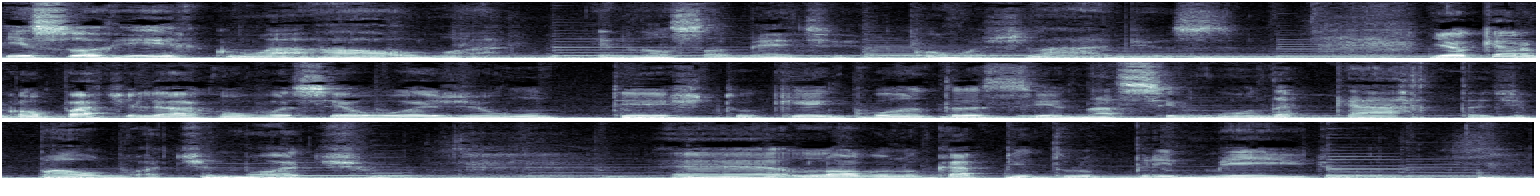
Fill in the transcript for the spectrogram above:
E sorrir com a alma e não somente com os lábios. E eu quero compartilhar com você hoje um texto que encontra-se na segunda carta de Paulo a Timóteo, é, logo no capítulo 1.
